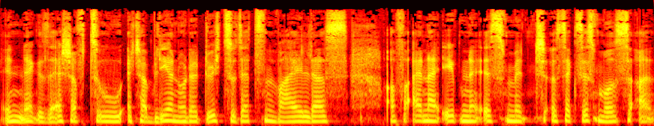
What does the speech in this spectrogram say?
in der Gesellschaft zu etablieren oder durchzusetzen, weil das auf einer Ebene ist mit Sexismus, äh,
